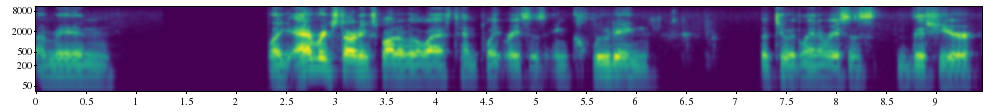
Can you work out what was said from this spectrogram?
I mean, like average starting spot over the last 10 plate races, including the two Atlanta races this year.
